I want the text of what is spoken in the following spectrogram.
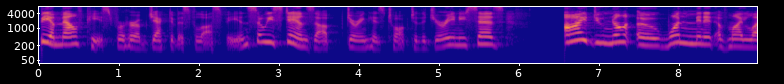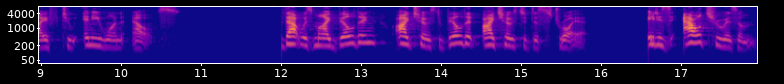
be a mouthpiece for her objectivist philosophy. And so he stands up during his talk to the jury and he says, I do not owe one minute of my life to anyone else. That was my building. I chose to build it. I chose to destroy it. It is altruism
